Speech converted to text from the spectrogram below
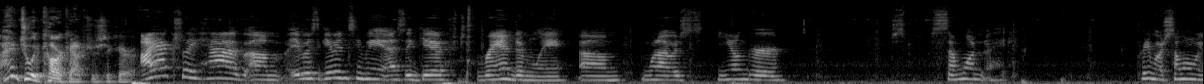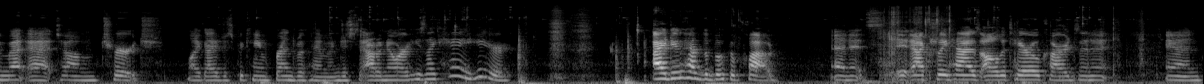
I enjoyed Card Captor Sakura. I actually have. Um, it was given to me as a gift randomly um, when I was younger. Just someone, pretty much someone we met at um, church. Like I just became friends with him, and just out of nowhere, he's like, "Hey, here." I do have the Book of Clow, and it's it actually has all the tarot cards in it, and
